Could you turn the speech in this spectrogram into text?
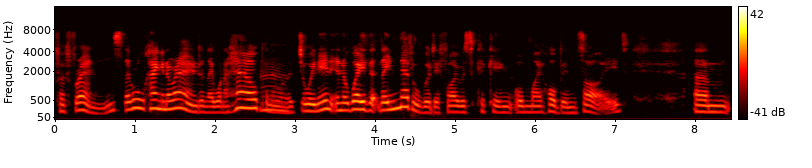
for friends they're all hanging around and they want to help mm. and they want to join in in a way that they never would if i was cooking on my hob inside um,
